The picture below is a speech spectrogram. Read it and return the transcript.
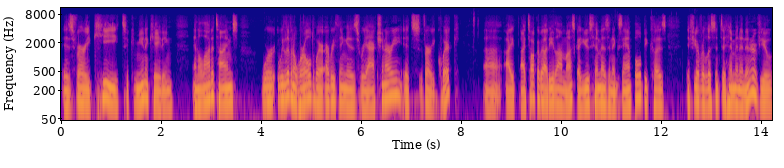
is very key to communicating. And a lot of times we're, we live in a world where everything is reactionary. It's very quick. Uh, I, I talk about Elon Musk. I use him as an example because if you ever listen to him in an interview,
